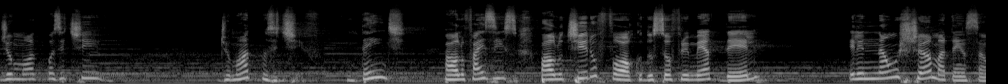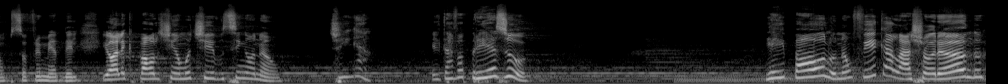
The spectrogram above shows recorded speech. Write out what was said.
de um modo positivo, de um modo positivo, entende? Paulo faz isso. Paulo tira o foco do sofrimento dele. Ele não chama atenção para o sofrimento dele. E olha que Paulo tinha motivo, sim ou não? Tinha. Ele estava preso. E aí Paulo não fica lá chorando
